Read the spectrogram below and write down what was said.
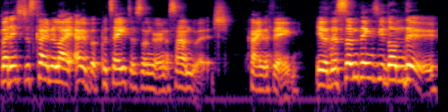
but it's just kind of like, oh, but potatoes don't go in a sandwich kind of thing. You know, there's some things you don't do,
